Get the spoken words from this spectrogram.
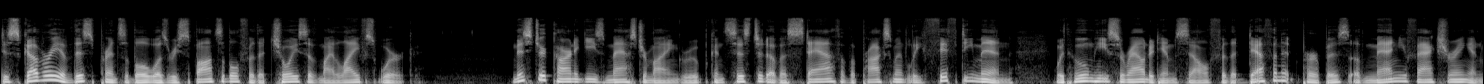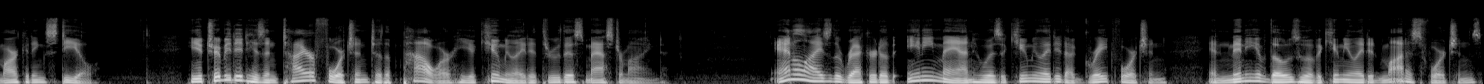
Discovery of this principle was responsible for the choice of my life's work. Mr. Carnegie's mastermind group consisted of a staff of approximately 50 men with whom he surrounded himself for the definite purpose of manufacturing and marketing steel. He attributed his entire fortune to the power he accumulated through this mastermind. Analyze the record of any man who has accumulated a great fortune, and many of those who have accumulated modest fortunes,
